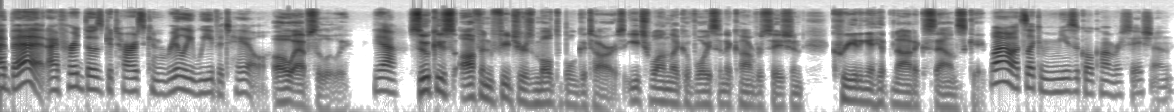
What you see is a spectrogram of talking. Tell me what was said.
I bet. I've heard those guitars can really weave a tale. Oh, absolutely. Yeah. Soukous often features multiple guitars, each one like a voice in a conversation, creating a hypnotic soundscape. Wow, it's like a musical conversation.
